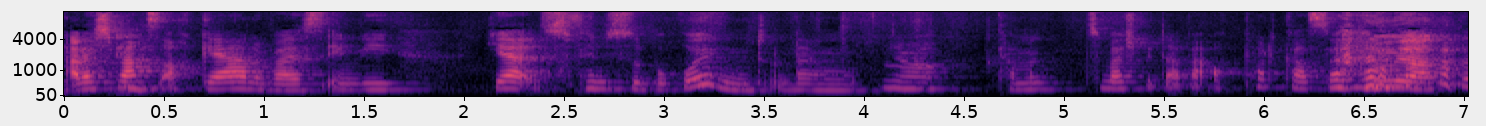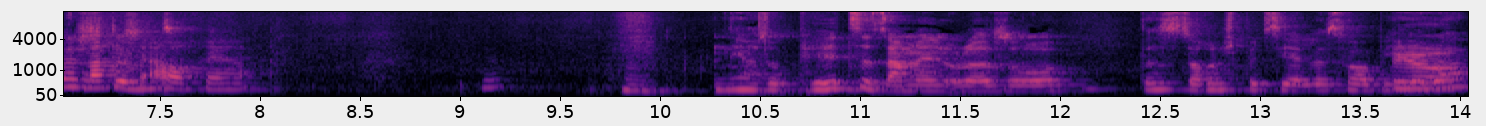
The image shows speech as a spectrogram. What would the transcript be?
Aber ich mache es auch gerne, weil es irgendwie, ja, das finde ich so beruhigend. Und dann Ja, kann man zum Beispiel dabei auch Podcasts hören. ja das mache ich stimmt. auch, ja. Ja, so Pilze sammeln oder so. Das ist doch ein spezielles Hobby, Ja. oder?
